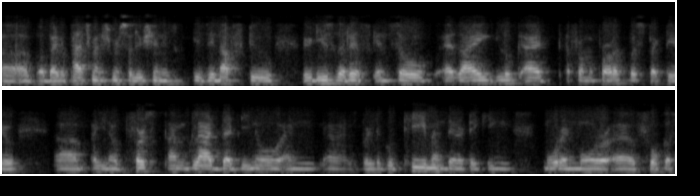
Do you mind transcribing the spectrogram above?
uh, a better Patch Management solution is enough to reduce the risk. And so as I look at from a product perspective, Um, first, I'm glad that Dino and uh, has built a good team, and they're taking more and more uh, focus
